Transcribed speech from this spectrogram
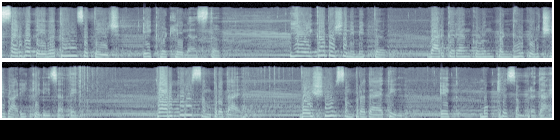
सर्व देवतांचं तेज एकवटलेलं असतं. या एकादशीनिमित्त वारकऱ्यांकडून पंढरपूरची वारी केली जाते. वारकरी संप्रदाय वैष्णव संप्रदायातील एक मुख्य संप्रदाय.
